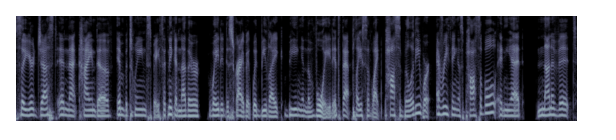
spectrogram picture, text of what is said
So you're just in that kind of in between space. I think another way to describe it would be like being in the void. It's that place of like possibility where everything is possible and yet none of it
